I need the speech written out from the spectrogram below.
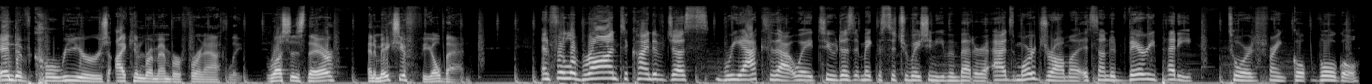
end of careers I can remember for an athlete. Russ is there, and it makes you feel bad. And for LeBron to kind of just react that way too, does it make the situation even better? It adds more drama. It sounded very petty towards Frank Vogel.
